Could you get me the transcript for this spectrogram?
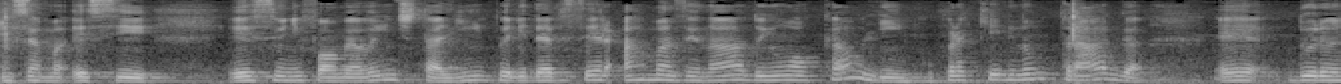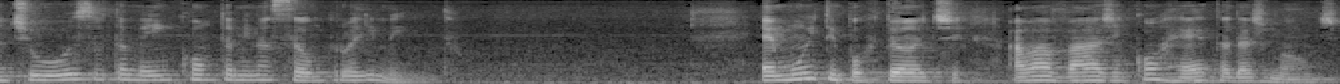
Esse, esse, esse uniforme, além de estar limpo, ele deve ser armazenado em um local limpo, para que ele não traga, é, durante o uso, também contaminação para o alimento. É muito importante a lavagem correta das mãos.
